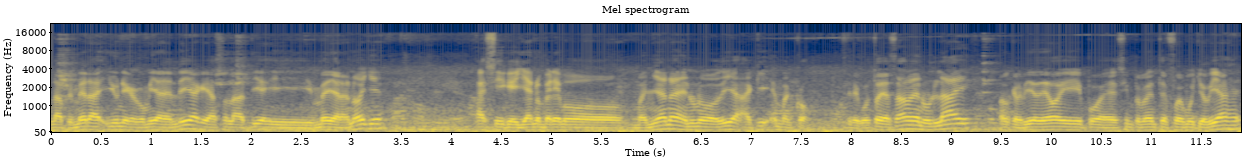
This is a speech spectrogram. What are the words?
La primera y única comida del día, que ya son las 10 y media de la noche. Así que ya nos veremos mañana en un nuevo día aquí en Bangkok. Si les gustó ya saben, un like, aunque el vídeo de hoy pues simplemente fue mucho viaje,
